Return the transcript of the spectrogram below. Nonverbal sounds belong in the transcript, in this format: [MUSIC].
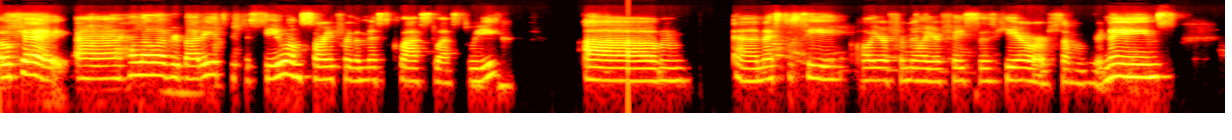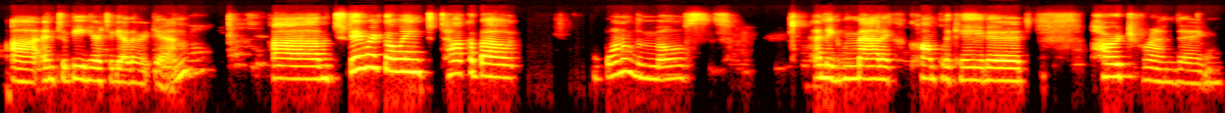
Okay. Uh, hello, everybody. It's good to see you. I'm sorry for the missed class last week. Um, uh, nice to see all your familiar faces here or some of your names uh, and to be here together again. Um, today, we're going to talk about one of the most enigmatic, complicated, heartrending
